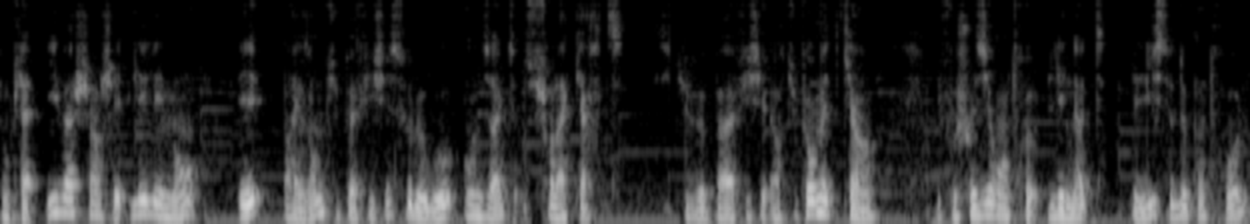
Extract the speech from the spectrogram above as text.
Donc là, il va charger l'élément et par exemple, tu peux afficher ce logo en direct sur la carte. Si tu veux pas afficher. Alors tu peux en mettre qu'un. Hein. Il faut choisir entre les notes, les listes de contrôle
